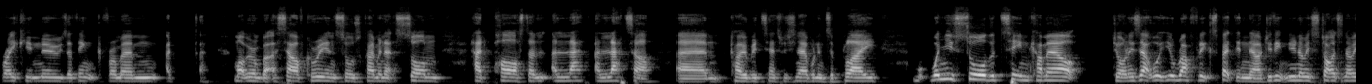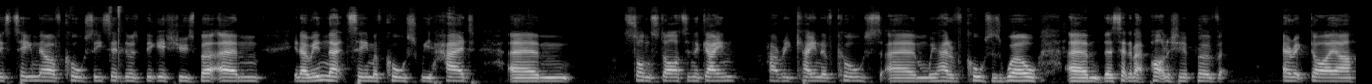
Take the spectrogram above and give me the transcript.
breaking news, I think, from um, I, I might be wrong, but a South Korean source claiming that Son had passed a, a, a latter um, COVID test, which enabled him to play. When you saw the team come out, John, is that what you're roughly expecting now? Do you think Nuno is starting to know his team now? Of course, he said there was big issues, but um, you know, in that team, of course, we had um, Son starting the game. Harry Kane, of course. Um, we had, of course, as well um, the centre back partnership of Eric Dier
